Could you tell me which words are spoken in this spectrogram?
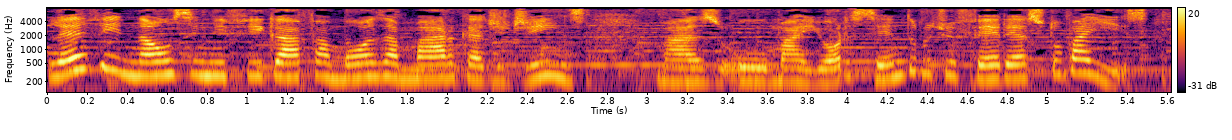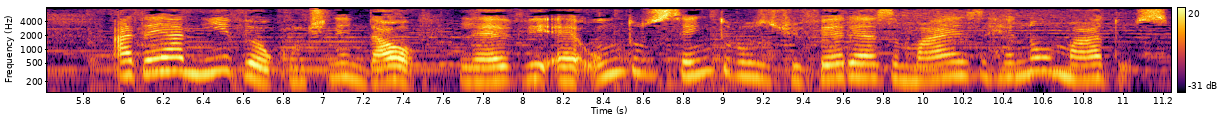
Levi não significa a famosa marca de jeans, mas o maior centro de férias do país. Até a nível continental, Levi é um dos centros de férias mais renomados.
